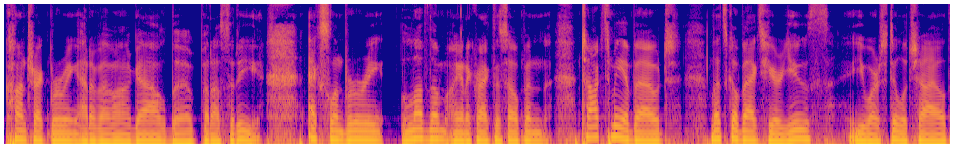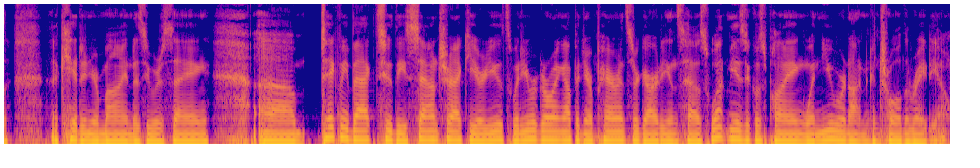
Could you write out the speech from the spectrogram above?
contract brewing out of Avant Garde Brasserie. Excellent brewery. Love them. I'm going to crack this open. Talk to me about. Let's go back to your youth. You are still a child, a kid in your mind, as you were saying. Um, take me back to the soundtrack of your youth when you were growing up in your parents' or guardians' house. What music was playing when you were not in control of the radio?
